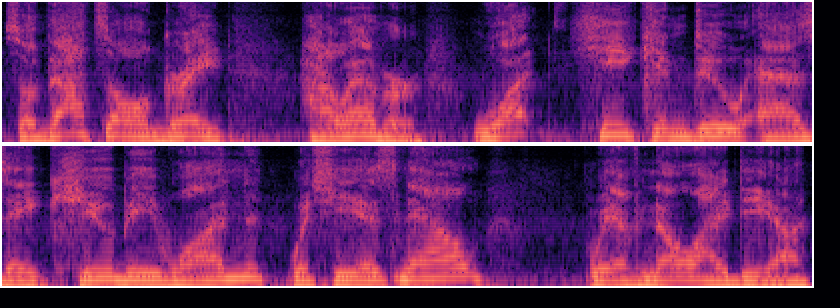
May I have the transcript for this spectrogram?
So that's all great. However, what he can do as a QB1, which he is now, we have no idea.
